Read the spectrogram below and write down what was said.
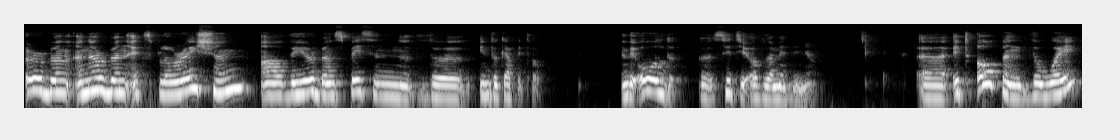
urban, an urban exploration of the urban space in the, in the capital, in the old uh, city of La Medina. Uh, it opened the way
